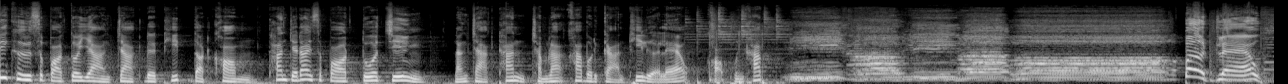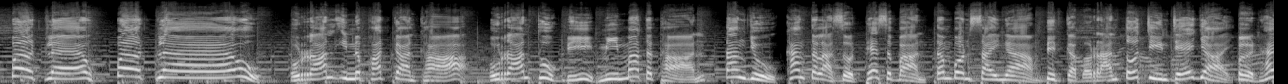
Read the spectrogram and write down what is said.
นี่คือสปอร์ตตัวอย่างจาก t h e t i t c o m ท่านจะได้สปอร์ตตัวจริง หลังจากท่านชำระค่าบริการที่เหลือแล้ว ขอบคุณครับเปิดแล้ว เปิดแล้ว เปิดแล้ว ร้านอินพัฒน์การค้า ร้านถูกดีมีมาตรฐาน ตั้งอยู่ข้างตลาดสดเทศบาลตำบลไซงาม ติดกับร้านโต๊ะจีนเจ๊ใหญ่ เปิดให้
